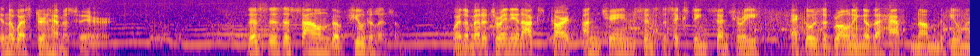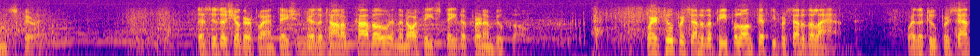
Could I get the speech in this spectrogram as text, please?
in the Western Hemisphere. This is the sound of feudalism, where the Mediterranean ox cart, unchanged since the 16th century, echoes the groaning of the half-numbed human spirit. This is a sugar plantation near the town of Cabo in the northeast state of Pernambuco, where 2% of the people own 50% of the land, where the 2%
